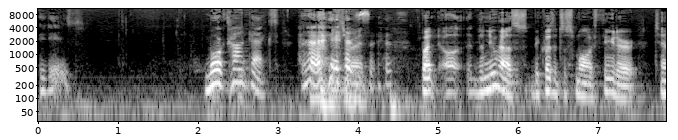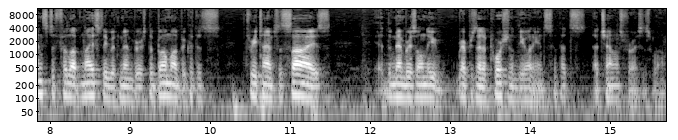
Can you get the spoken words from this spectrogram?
it is. More contacts. That's right. But uh, the Newhouse, because it's a smaller theater, tends to fill up nicely with members. The Beaumont, because it's three times the size, uh, the members only represent a portion of the audience, so that's a challenge for us as well.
